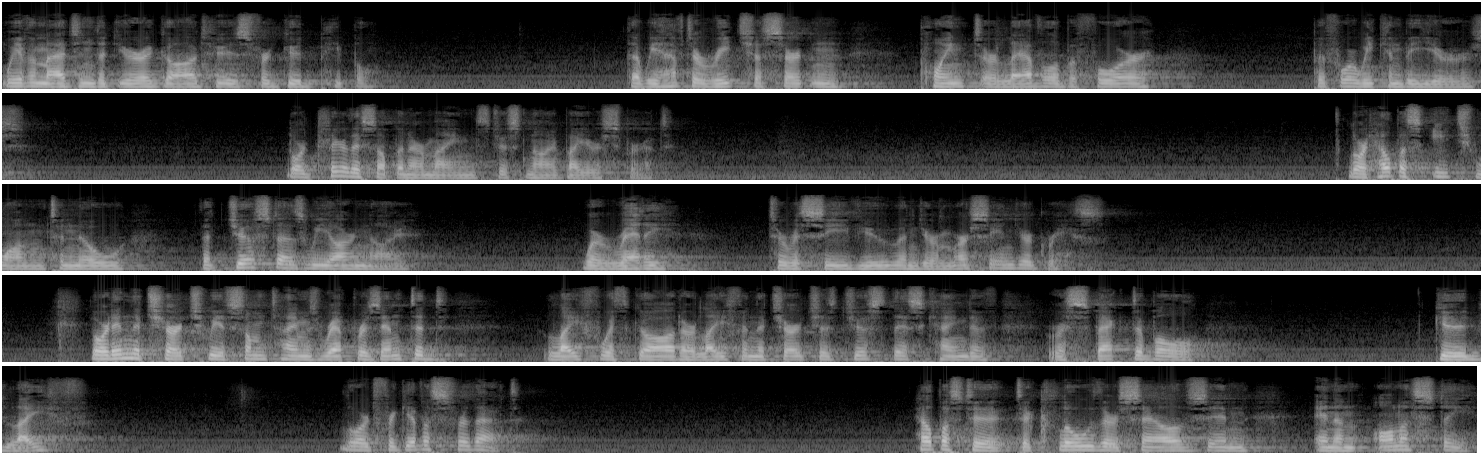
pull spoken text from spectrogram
We have imagined that you're a God who is for good people. That we have to reach a certain point or level before, before we can be yours. Lord, clear this up in our minds just now by your Spirit. Lord, help us each one to know that just as we are now, we're ready to receive you and your mercy and your grace. Lord, in the church, we have sometimes represented life with God or life in the church as just this kind of respectable, good life. Lord, forgive us for that. Help us to, to clothe ourselves in, in an honesty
